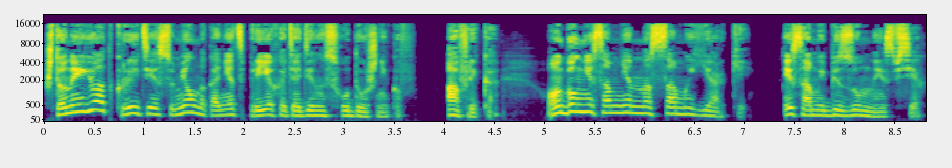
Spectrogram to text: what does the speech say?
что на ее открытие сумел наконец приехать один из художников — Африка. Он был, несомненно, самый яркий и самый безумный из всех.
